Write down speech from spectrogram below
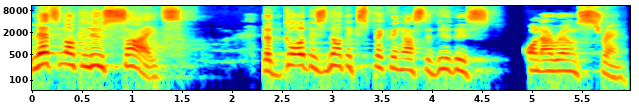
Let's not lose sight that God is not expecting us to do this on our own strength.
